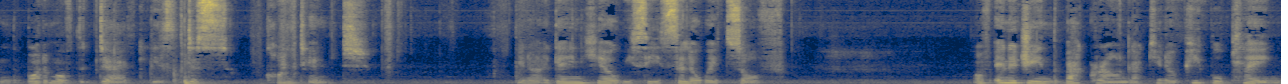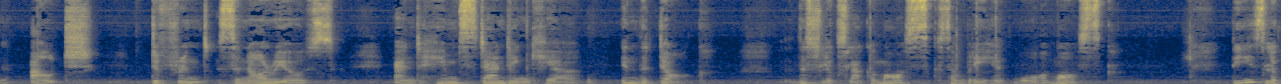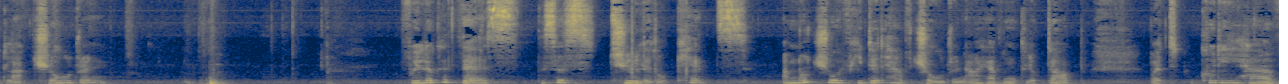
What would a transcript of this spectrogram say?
And the bottom of the deck is discontent you know again here we see silhouettes of of energy in the background like you know people playing out different scenarios and him standing here in the dark. This looks like a mask somebody wore a mask these look like children. If we look at this this is two little kids. I'm not sure if he did have children. I haven't looked up. But could he have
